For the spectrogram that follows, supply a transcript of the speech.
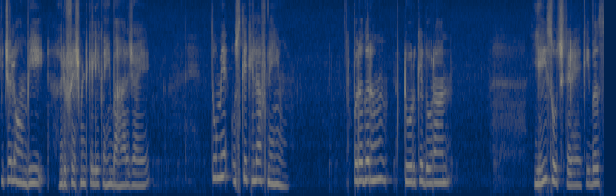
कि चलो हम भी रिफ़्रेशमेंट के लिए कहीं बाहर जाए तो मैं उसके ख़िलाफ़ नहीं हूँ। पर अगर हम टूर के दौरान यही सोचते रहे कि बस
